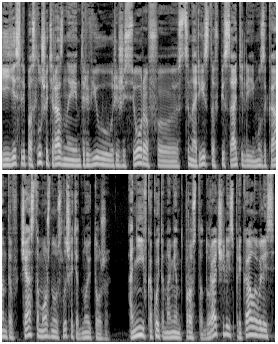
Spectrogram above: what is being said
И если послушать разные интервью режиссеров, сценаристов, писателей, музыкантов, часто можно услышать одно и то же. Они в какой-то момент просто дурачились, прикалывались,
